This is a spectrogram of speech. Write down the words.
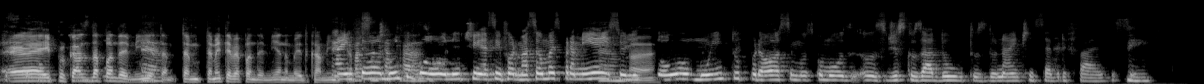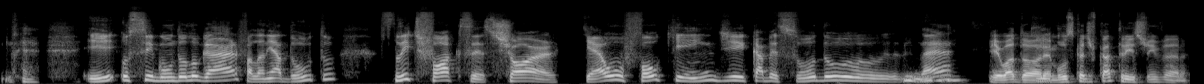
é, e por causa da pandemia, É. tam- tam- também teve a pandemia no meio do caminho. Ah, que- então é muito atraso. bom, eu não tinha essa informação, mas para mim é É. isso, eles É. são muito próximos, como os, os discos adultos do 1975. assim. Sim. E o segundo lugar, falando em adulto, Fleet Foxes, Shore, que é o folk indie cabeçudo, né? Uhum. Eu adoro, Que- é música de ficar triste, hein, Vera?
